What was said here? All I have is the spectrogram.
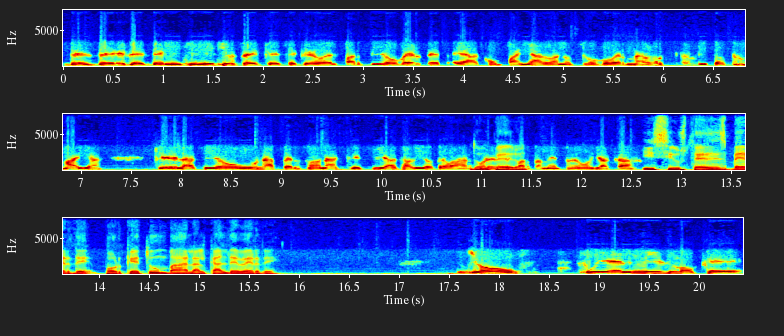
Desde, desde mis inicios de que se creó el Partido Verde, he acompañado a nuestro gobernador Carlitos Amaya, que él ha sido una persona que sí ha sabido trabajar Don por el departamento de Boyacá. Y si usted es verde, ¿por qué tumba al alcalde verde? Yo fui el mismo que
